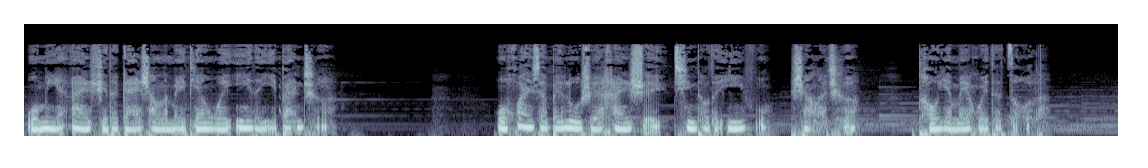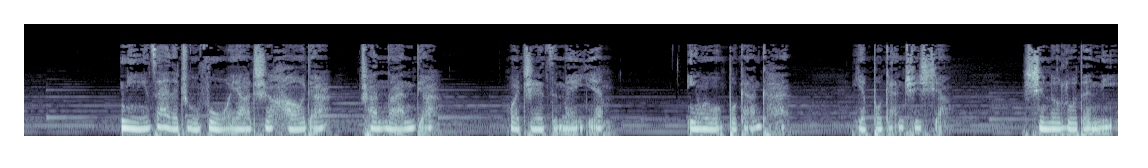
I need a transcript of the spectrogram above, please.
我们也按时的赶上了每天唯一的一班车。我换下被露水、汗水浸透的衣服，上了车，头也没回的走了。你一再的嘱咐我要吃好点儿，穿暖点儿，我只字没言，因为我不敢看，也不敢去想，湿漉漉的你，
